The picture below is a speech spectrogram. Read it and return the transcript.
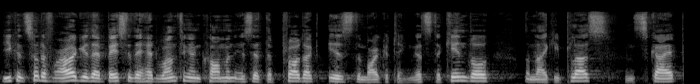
you can sort of argue that basically they had one thing in common is that the product is the marketing. That's the Kindle, the Nike Plus, and Skype.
